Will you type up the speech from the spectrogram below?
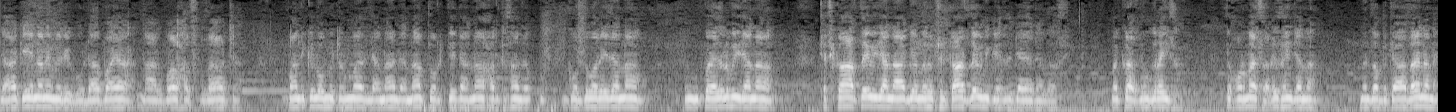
ਜਾ ਕੇ ਇਹਨਾਂ ਨੇ ਮੇਰੇ ਗੋਡਾ ਪਾਇਆ, ਨਾਗਪਾਲ ਹਸਪਤਾਲ 'ਚ। 5 ਕਿਲੋਮੀਟਰ ਮੈਂ ਜਾਣਾ ਜਾਣਾ, ਤੁਰ ਕੇ ਜਾਣਾ, ਹਰ ਕਿਸਾਨ ਗੁਰਦੁਆਰੇ ਜਾਣਾ ਪੈਦਲ ਵੀ ਜਾਣਾ ਛਛਕਾਰ ਤੇ ਵੀ ਜਾਣਾ, ਅੱਗੇ ਮੇਰੇ ਛਛਕਾਰ ਤੇ ਵੀ ਨਹੀਂ ਕਿਸੇ ਦੇ ਜਾਇਆ ਜਾਂਦਾ ਸੀ। ਮੈਂ ਘਰ ਜੋਗਰਾ ਹੀ ਸਾਂ, ਤੇ ਹੁਣ ਮੈਂ ਸਾਰੇ ਸਹੀ ਜਾਣਾ। ਮੈਨੂੰ ਤਾਂ ਬਚਾਤਾ ਇਹਨਾਂ ਨੇ।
